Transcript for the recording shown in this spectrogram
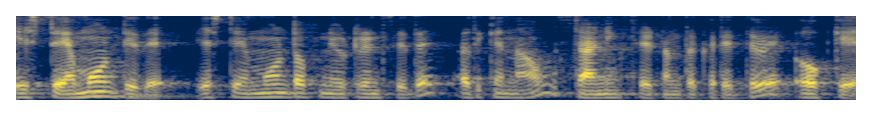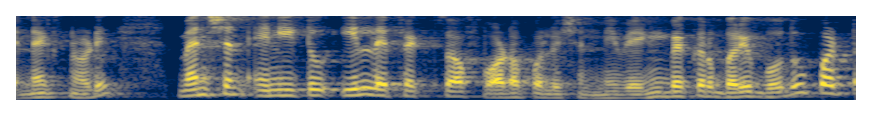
ಎಷ್ಟು ಅಮೌಂಟ್ ಇದೆ, ಎಷ್ಟು ಅಮೌಂಟ್ ಆಫ್ ನ್ಯೂಟ್ರಿಯೆಂಟ್ಸ್ ಇದೆ, ಅದಕ್ಕೆ ನಾವು ಸ್ಟ್ಯಾಂಡಿಂಗ್ ಸೆಟ್ ಅಂತ ಕರಿತೇವೆ. ಓಕೆ ನೆಕ್ಸ್ಟ್ ನೋಡಿ. Mention any two ill effects of water pollution ನೀವು ಹೆಂಗೆ ಬೇಕಾದ್ರೂ ಬರಿಬೋದು ಬಟ್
